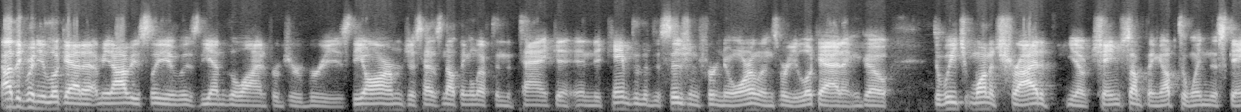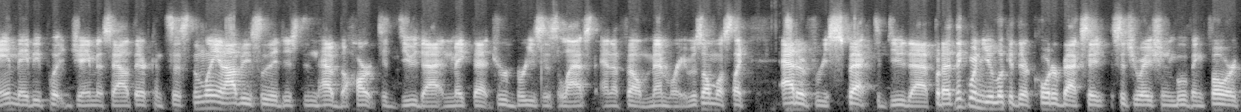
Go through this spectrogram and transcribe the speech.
I think when you look at it, I mean, obviously it was the end of the line for Drew Brees. The arm just has nothing left in the tank, and, it came to the decision for New Orleans where you look at it and go, do we want to try to you know change something up to win this game? Maybe put Jameis out there consistently, and obviously they just didn't have the heart to do that and make that Drew Brees' last NFL memory. It was almost like out of respect to do that. But I think when you look at their quarterback situation moving forward,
